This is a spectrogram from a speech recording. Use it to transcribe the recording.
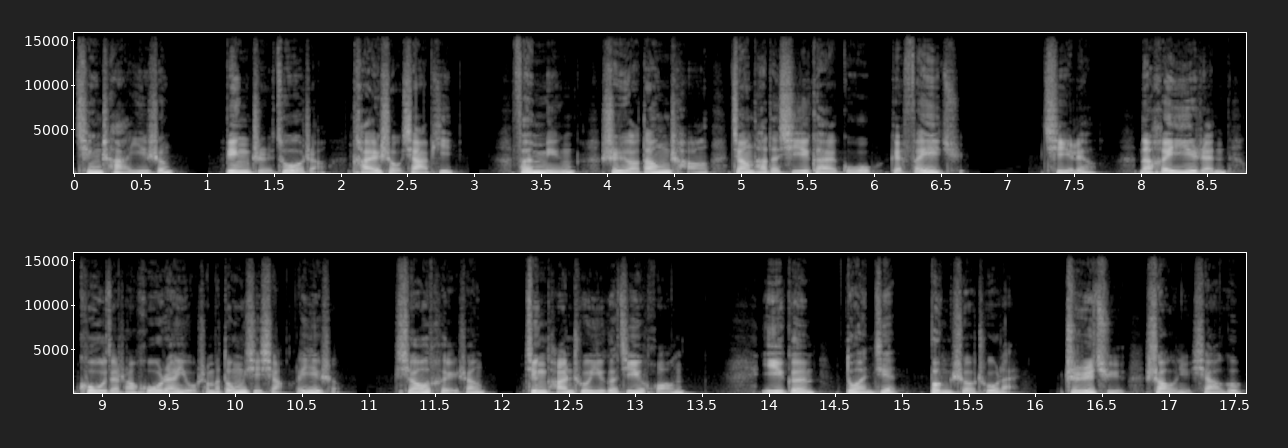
轻诧一声。并指坐着，抬手下劈，分明是要当场将他的膝盖骨给废去。岂料那黑衣人裤子上忽然有什么东西响了一声，小腿上竟弹出一个机簧，一根断剑迸射出来，直取少女下颚。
